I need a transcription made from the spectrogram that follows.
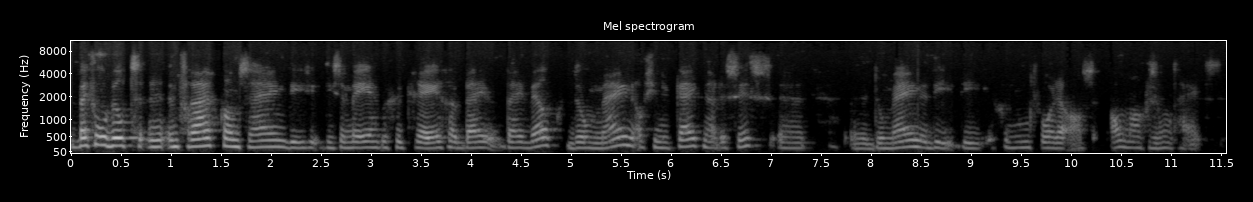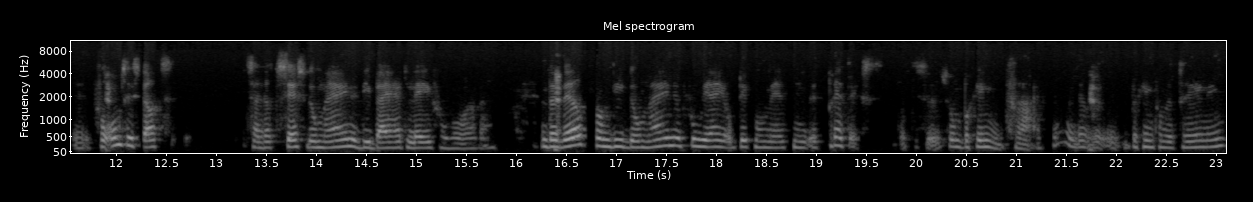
bijvoorbeeld een, een, vraag kan zijn die, die ze mee hebben gekregen. Bij, bij welk domein, als je nu kijkt naar de zes uh, domeinen die, die genoemd worden als allemaal gezondheid. voor ons is dat, zijn dat zes domeinen die bij het leven horen. En bij welk van die domeinen voel jij je op dit moment nu het prettigst? Dat is zo'n beginvraag, hè? het begin van de training.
